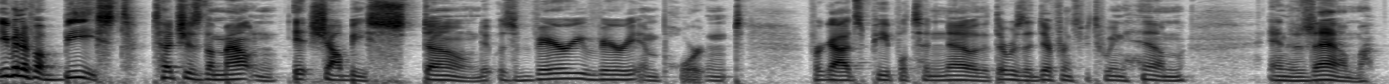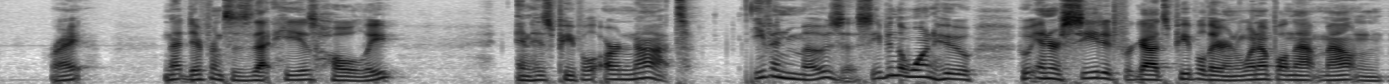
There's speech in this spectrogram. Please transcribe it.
Even if a beast touches the mountain, it shall be stoned. It was very, very important for God's people to know that there was a difference between him and them, right? And that difference is that he is holy and his people are not. Even Moses, even the one who who interceded for God's people there and went up on that mountain,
